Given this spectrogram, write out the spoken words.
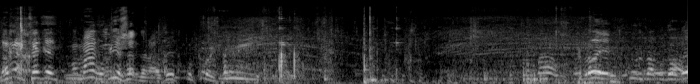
Dobra, czekaj, pomagam, jeszcze na razie, spokojnie. Projekt kurwa budowy.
